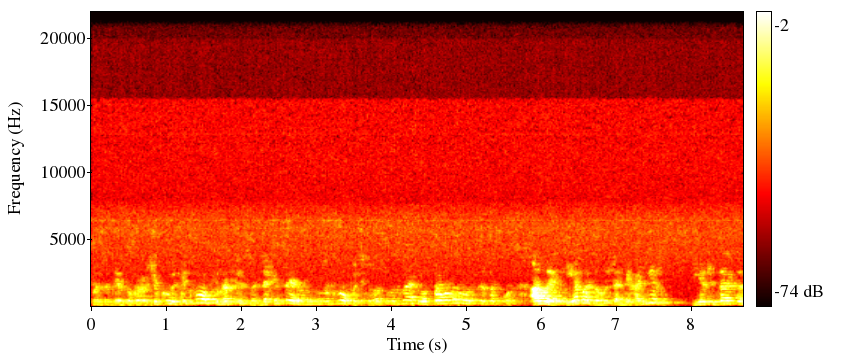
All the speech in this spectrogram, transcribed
президенту Кравчуку, і кнопку написано для офіцерів, ну кнопочку. От ви знаєте, от провалили цей закон. Але ЄМА залишає механізм, реалізація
